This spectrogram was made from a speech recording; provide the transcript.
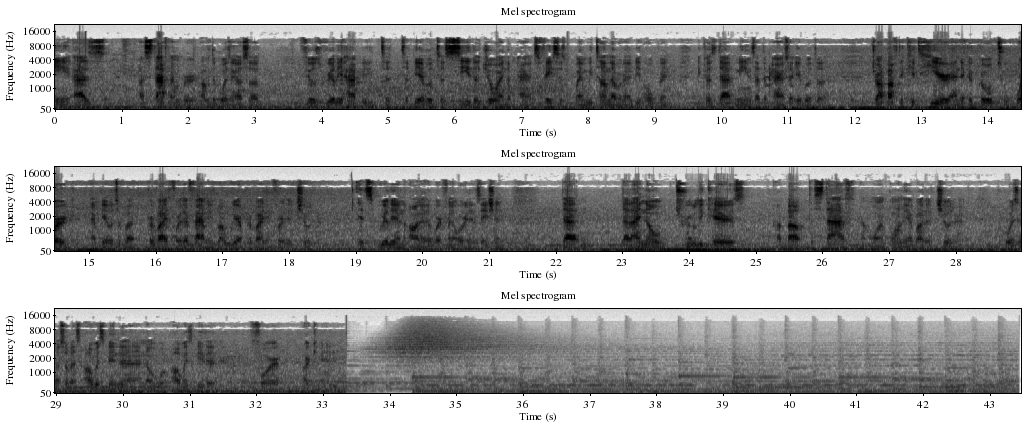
Me as a staff member of the Boys and Girls Club feels really happy to, to be able to see the joy in the parents' faces when we tell them that we're going to be open because that means that the parents are able to drop off the kids here and they could go to work and be able to provide for their families while we are providing for their children. It's really an honor to work for an organization that that I know truly cares about the staff and more importantly about their children. The Boys and Girls Club has always been there and I know will always be there for our community.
